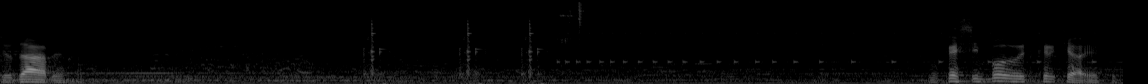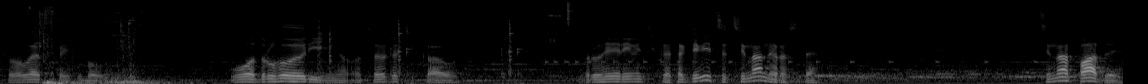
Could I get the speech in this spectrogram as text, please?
Сюда, бляха. Якесь відкриття, якесь рулетка імбове. О, другого рівня, оце вже цікаво. Другий рівень цікавий. Так дивіться, ціна не росте. Ціна падає.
